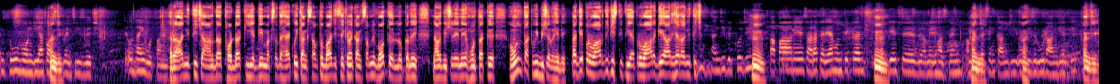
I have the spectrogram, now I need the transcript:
ਇੰਪਰੂਵ ਹੋਣਗੀਆਂ ਕਨਸਟੀਟੂਐਂਸੀਜ਼ ਵਿੱਚ। ਤੇ ਉਦਾਂ ਹੀ ਵੋਟ ਪਾਣੀ ਰਾਜਨੀਤੀ ਚ ਆਉਣ ਦਾ ਤੁਹਾਡਾ ਕੀ ਅੱਗੇ ਮਕਸਦ ਹੈ? ਕੋਈ ਕੰਗ ਸਾਹਿਬ ਤੋਂ ਬਾਅਦ ਜਿੱਥੇ ਕਿ ਕੰਗ ਸਾਹਿਬ ਨੇ ਬਹੁਤ ਲੋਕਾਂ ਦੇ ਨਾਲ ਵਿਚਰੇ ਨੇ ਹੁਣ ਤੱਕ ਹੁਣ ਤੱਕ ਵੀ ਵਿਚਰ ਰਹੇ ਨੇ। ਤਾਂ ਅੱਗੇ ਪਰਿਵਾਰ ਦੀ ਕੀ ਸਥਿਤੀ ਹੈ? ਪਰਿਵਾਰ ਅੱਗੇ ਆ ਰਿਹਾ ਰਾਜਨੀਤੀ ਚ? ਹਾਂਜੀ ਬਿਲਕੁਲ ਜੀ। ਹੂੰ। ਪਾਪਾ ਨੇ ਸਾਰਾ ਕਰਿਆ ਹੁਣ ਤੱਕ। ਅੱਗੇ ਫਿਰ ਮੇਰੇ ਹਸਬੰਡ ਹਾਂਜੀ। ਅਮਰਿੰਦਰ ਸਿੰਘ ਕੰਗ ਜੀ ਉਹ ਵੀ ਜ਼ਰੂਰ ਆਣਗੇ ਅੱਗੇ। ਹਾਂਜੀ।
